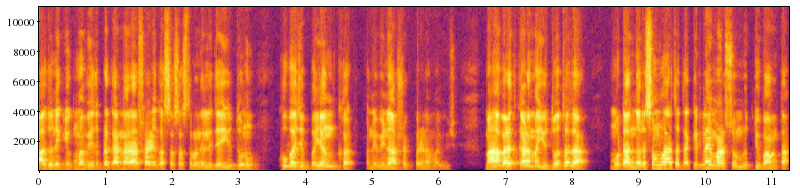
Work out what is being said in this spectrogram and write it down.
આધુનિક યુગમાં વિવિધ પ્રકારના રાસાયણિક અસ્ત્રશસ્ત્રોને લીધે યુદ્ધોનું ખૂબ જ ભયંકર અને વિનાશક પરિણામ આવ્યું છે. મહાભારત કાળમાં યુદ્ધો થતા, મોટા નરસંહાર થતા, કેટલાય માણસો મૃત્યુ પામતા.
